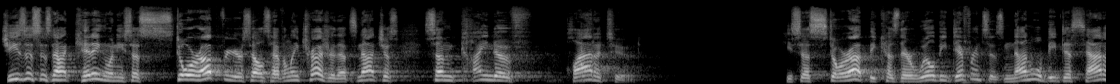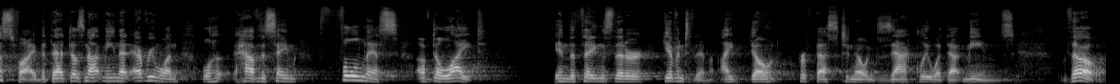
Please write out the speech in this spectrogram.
Jesus is not kidding when he says, store up for yourselves heavenly treasure. That's not just some kind of platitude. He says, store up because there will be differences. None will be dissatisfied, but that does not mean that everyone will have the same fullness of delight in the things that are given to them. I don't profess to know exactly what that means, though,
